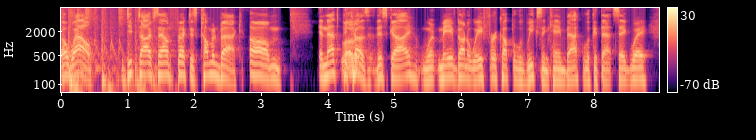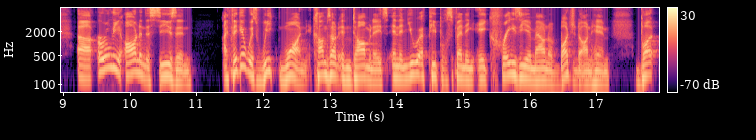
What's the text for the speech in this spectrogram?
Oh, wow. deep dive sound effect is coming back. Um, and that's because this guy went, may have gone away for a couple of weeks and came back. Look at that segue. Uh, early on in the season, I think it was week one, it comes out and dominates. And then you have people spending a crazy amount of budget on him. But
